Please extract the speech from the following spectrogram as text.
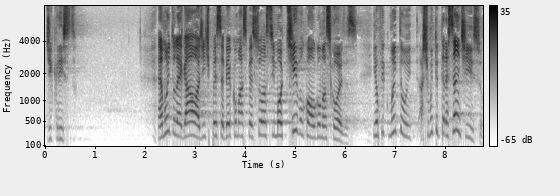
de Cristo. É muito legal a gente perceber como as pessoas se motivam com algumas coisas. E eu fico muito, acho muito interessante isso.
